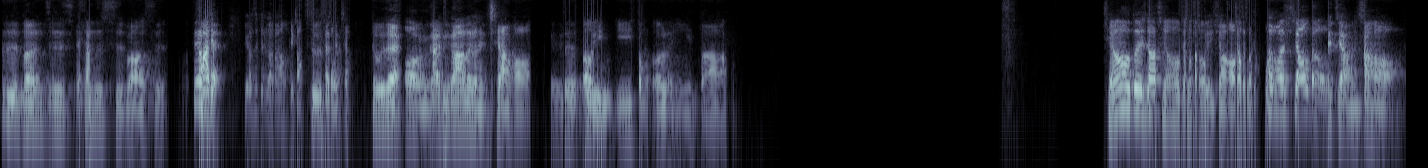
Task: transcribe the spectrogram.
四分之三之四，不好意思，这个又是这个是不是对不对？哦，你看跟刚刚那个很像哦，是二零一总二零一八，前后对消，前后对消，怎么消的？我讲一下哈，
